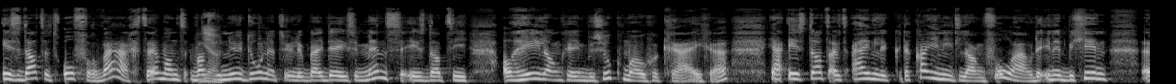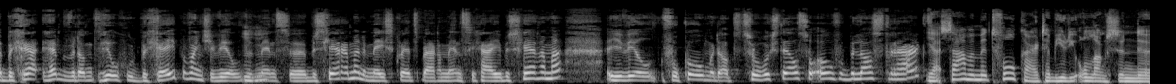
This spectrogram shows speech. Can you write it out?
is dat het offer waard? Hè? Want wat ja. we nu doen natuurlijk bij deze mensen is dat die al heel lang geen bezoek mogen krijgen. Ja, is dat uiteindelijk, dat kan je niet lang volhouden. In het begin uh, hebben we dat heel goed begrepen, want je wil de mm -hmm. mensen beschermen, de meest kwetsbare mensen ga je beschermen. Je wil voorkomen dat het zorgstelsel overbelast raakt. Ja, samen met Volkaart hebben jullie onlangs een uh,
